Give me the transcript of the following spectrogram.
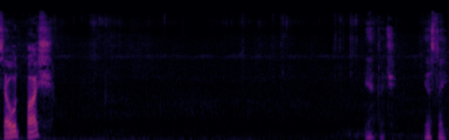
Se aud pași. Ia taci. Ia stai.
